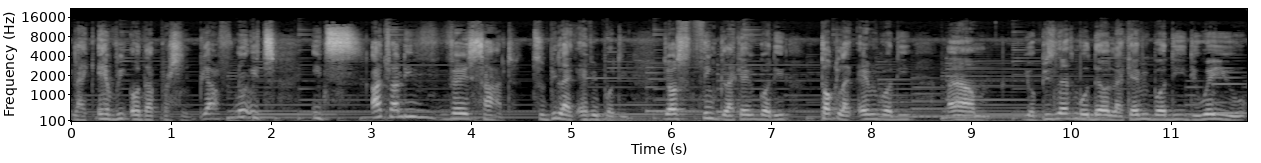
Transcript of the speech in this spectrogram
like every other person. Be af- no it's it's actually very sad to be like everybody. Just think like everybody talk like everybody um your business model like everybody the way you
